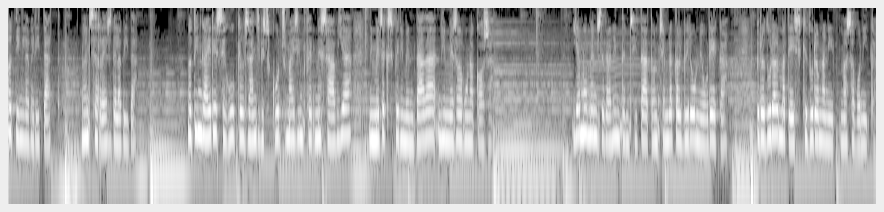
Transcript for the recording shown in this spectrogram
No tinc la veritat, no en sé res de la vida. No tinc gaire segur que els anys viscuts m'hagin fet més sàvia, ni més experimentada, ni més alguna cosa. Hi ha moments de gran intensitat on sembla que el viure una eureka, però dura el mateix que dura una nit massa bonica.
